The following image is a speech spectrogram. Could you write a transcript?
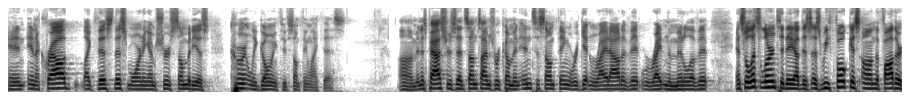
And in a crowd like this this morning, I'm sure somebody is currently going through something like this. Um, and as Pastor said, sometimes we're coming into something, we're getting right out of it, we're right in the middle of it. And so let's learn today of this as we focus on the Father.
